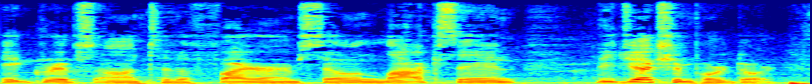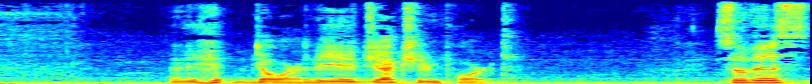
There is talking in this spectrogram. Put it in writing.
It grips onto the firearm so and locks in the ejection port door. The door, the ejection port. So this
